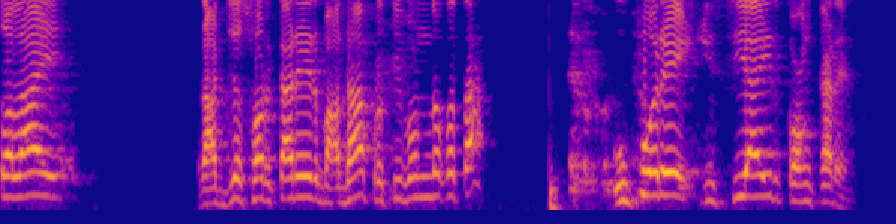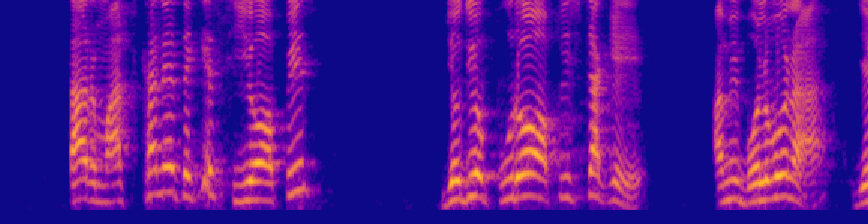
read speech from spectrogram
তলায় রাজ্য সরকারের বাধা প্রতিবন্ধকতা, উপরে ইসিআইর কনকারেন্স তার মাঝখানে থেকে সিও অফিস যদিও পুরো অফিসটাকে আমি বলব না যে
